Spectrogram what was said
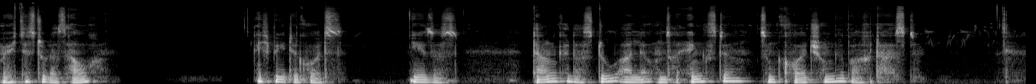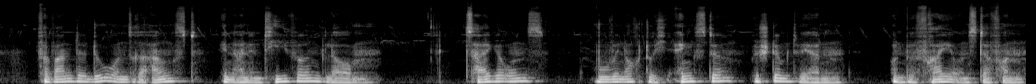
Möchtest du das auch? Ich bete kurz. Jesus, danke, dass du alle unsere Ängste zum Kreuz schon gebracht hast. Verwandle du unsere Angst in einen tieferen Glauben. Zeige uns, wo wir noch durch Ängste bestimmt werden und befreie uns davon.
